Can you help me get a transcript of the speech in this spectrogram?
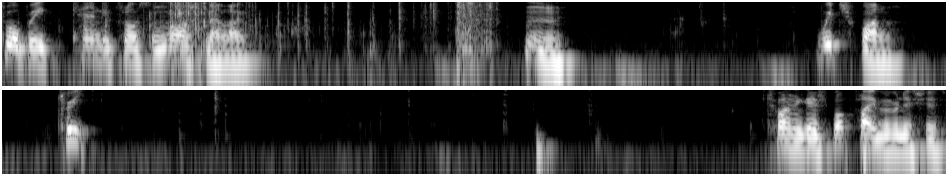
strawberry, candy floss and marshmallow. Hmm. Which one? Tree. Trying to guess what flavour this is.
